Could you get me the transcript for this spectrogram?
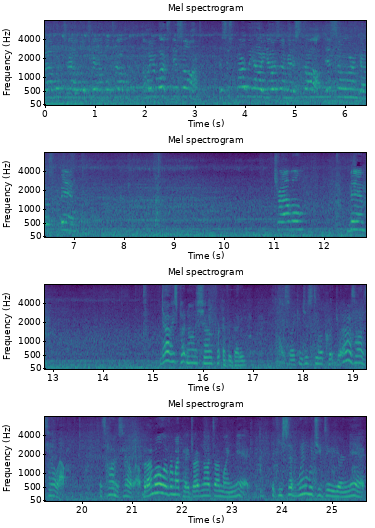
Travel, travel, travel, travel. I want you to watch this arm. This is partly how he knows I'm going to stop. This arm goes boom. Travel, boom. No, he's putting on a show for everybody. Right, so I can just do a quick drive. Oh, it's hot as hell out. It's hot as hell out. But I'm all over my page. I've not done my nick. If you said, when would you do your nick?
